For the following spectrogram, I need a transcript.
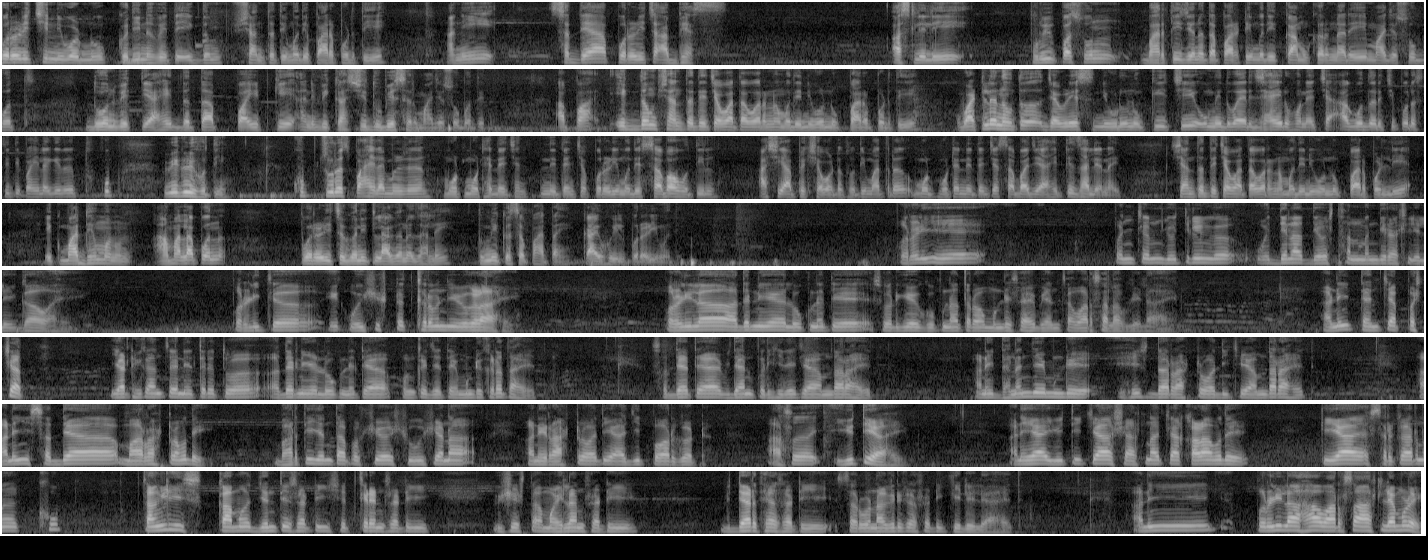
परळीची निवडणूक कधी नव्हे ते एकदम शांततेमध्ये पार पडते. आणि सध्या परळीचा अभ्यास असलेले पूर्वीपासून भारतीय जनता पार्टीमध्ये काम करणारे माझ्यासोबत दोन व्यक्ती आहेत दत्ताप्पा इटके आणि विकासजी दुबे सर माझ्यासोबत आहेत. आप्पा एकदम शांततेच्या वातावरणामध्ये निवडणूक पार पडते. वाटलं नव्हतं ज्यावेळेस निवडणुकीची उमेदवार जाहीर होण्याच्या अगोदरची परिस्थिती पाहायला गेलं तर खूप वेगळी होती. खूप चुरस पाहायला मिळेल मोठमोठ्या नेत्या नेत्यांच्या परळीमध्ये सभा होतील अशी अपेक्षा वाटत होती. मात्र मोठमोठ्या नेत्यांच्या सभा ज्या आहेत ते झाल्या नाहीत. शांततेच्या वातावरणामध्ये निवडणूक पार पडली. एक माध्यम म्हणून आम्हाला पण परळीचं गणित लागणं झालं आहे तुम्ही कसं पाहताय? काय होईल परळीमध्ये? परळी हे पंचम ज्योतिर्लिंग वैद्यनाथ देवस्थान मंदिर असलेले गाव आहे. परळीचं एक वैशिष्ट्यच खरं म्हणजे वेगळं आहे. परळीला आदरणीय लोकनेते स्वर्गीय गोपनाथराव मुंडेसाहेब यांचा वारसा लाभलेला आहे. आणि त्यांच्या पश्चात या ठिकाणचं नेतृत्व आदरणीय लोकनेत्या पंकजाताई मुंडे करत आहेत. सध्या त्या विधान परिषदेच्या आमदार आहेत. आणि धनंजय मुंडे हे सुद्धा राष्ट्रवादीचे आमदार आहेत. आणि सध्या महाराष्ट्रामध्ये भारतीय जनता पक्ष शिवसेना आणि राष्ट्रवादी अजित पवार गट असं युती आहे. आणि या युतीच्या शासनाच्या काळामध्ये की या सरकारनं खूप चांगली कामं जनतेसाठी शेतकऱ्यांसाठी विशेषतः महिलांसाठी विद्यार्थ्यासाठी सर्व नागरिकासाठी केलेले आहेत. आणि परळीला हा वारसा असल्यामुळे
